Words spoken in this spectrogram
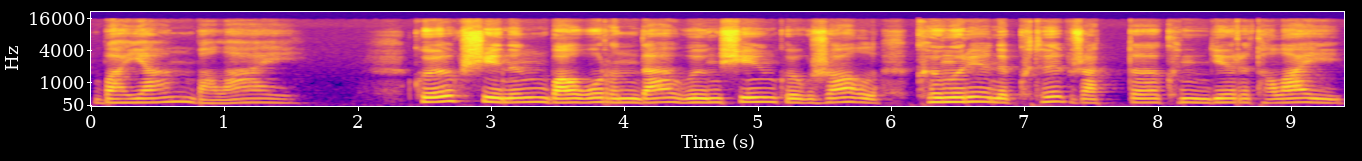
баян балай. Көкшенің бауырында өңшең көкжал күңіреніп күтіп жатты күндер талай.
